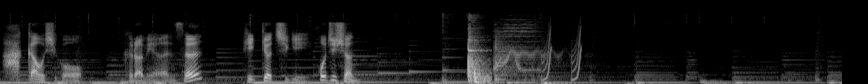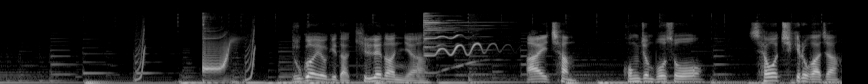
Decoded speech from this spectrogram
아까우시고 그러면서 비껴치기 포지션. 누가 여기다 길 내 놨냐? 아이 참, 공 좀 보소. 세워치기로 가자.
